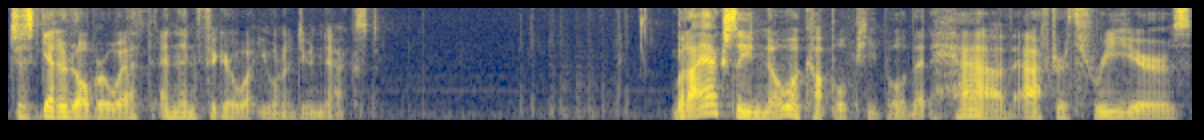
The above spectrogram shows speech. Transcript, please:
Just get it over with and then figure what you want to do next. But I actually know a couple people that have, after three years,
